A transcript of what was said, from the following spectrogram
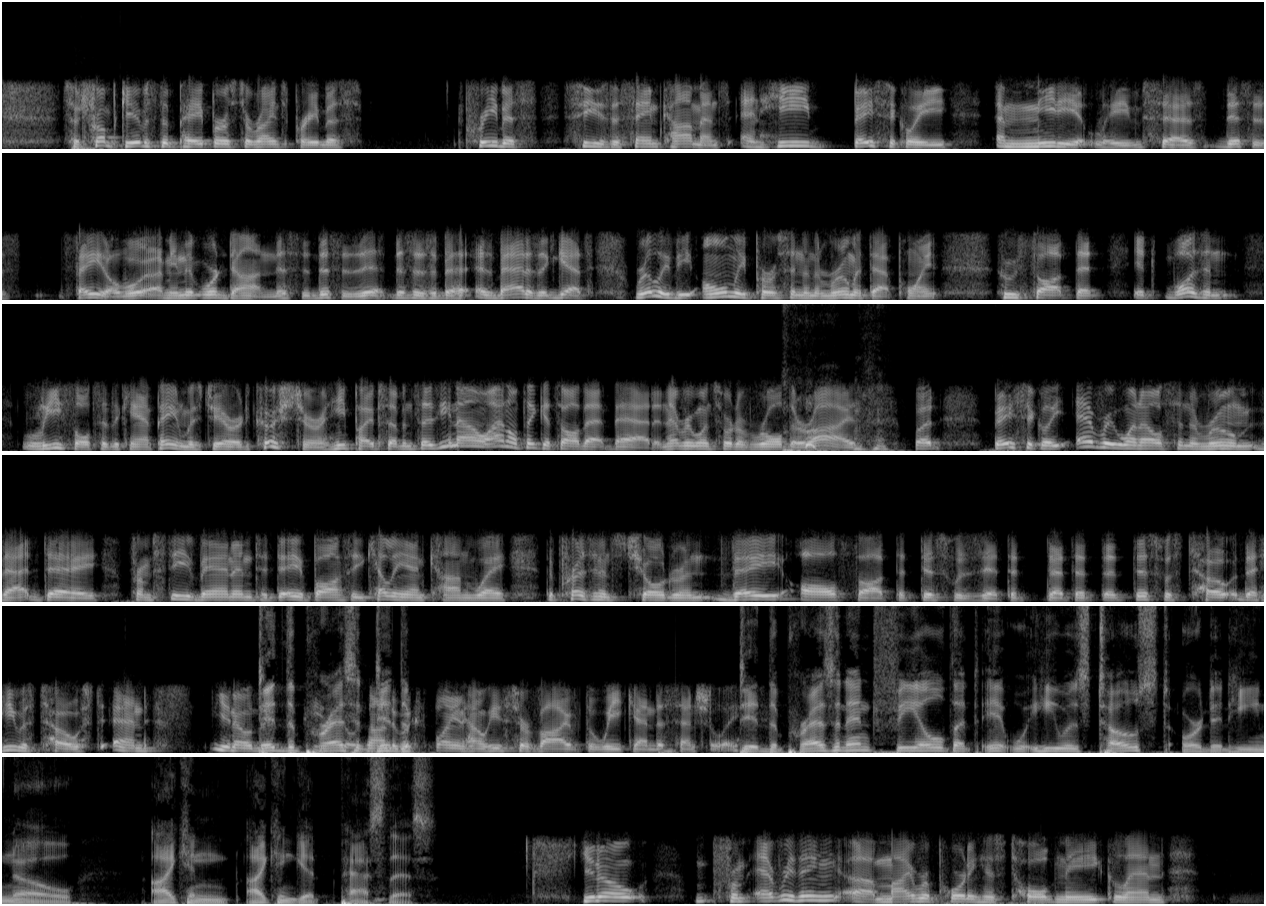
So Trump gives the papers to Reince Priebus. Priebus sees the same comments, and he basically immediately says, "This is fatal. I mean, we're done. This is this is it. This is as bad as it gets." Really, the only person in the room at that point who thought that it wasn't lethal to the campaign was Jared Kushner, and he pipes up and says, "You know, I don't think it's all that bad." And everyone sort of rolled their eyes, but basically everyone else in the room that day, from Steve Bannon to Dave Bossie, Kellyanne Conway, the president's children, they all thought that this was it, that that that, that this was to- that he was toast, and you know, did the president did the, explain how he survived the weekend essentially? Did the president feel that it he was toast, or did he know I can I can get past this? You know, from everything uh, my reporting has told me, Glenn,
